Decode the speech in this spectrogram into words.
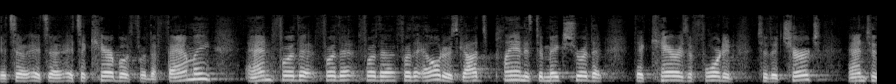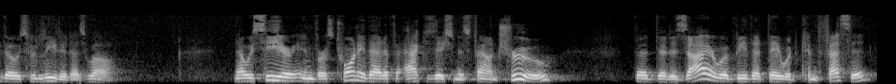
It's a, it's a, it's a care both for the family and for the, for, the, for, the, for the elders. God's plan is to make sure that, that care is afforded to the church and to those who lead it as well. Now we see here in verse 20 that if an accusation is found true, the, the desire would be that they would confess it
